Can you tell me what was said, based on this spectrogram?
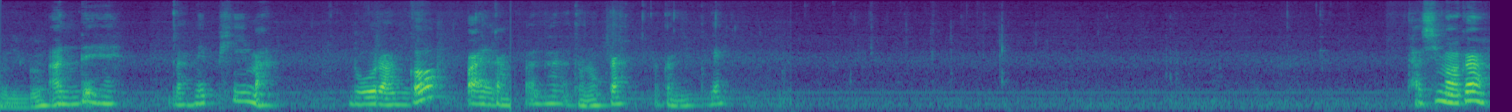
아닌가? 안 돼. 그다음에 피망. 노란 거, 빨강. 빨강 하나 더 넣을까? 약간 이쁘게. 다시마가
